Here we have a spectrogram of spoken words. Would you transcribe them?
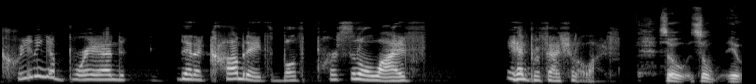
creating a brand that accommodates both personal life and professional life. So, so it,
